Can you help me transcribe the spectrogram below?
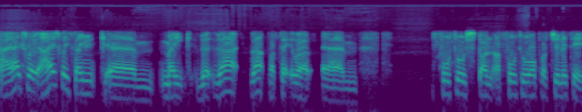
I actually, I actually think, um, Mike, that that that particular um, photo stunt or photo opportunity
